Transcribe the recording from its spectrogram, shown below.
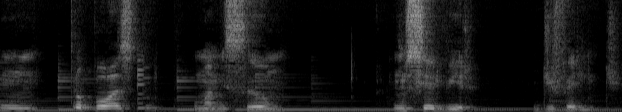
um propósito, uma missão, um servir diferente?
